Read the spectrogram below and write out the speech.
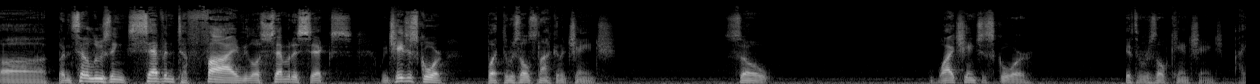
Uh, but instead of losing seven to five, you lost seven to six. We change the score, but the result's not going to change. So why change the score if the result can't change? I,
